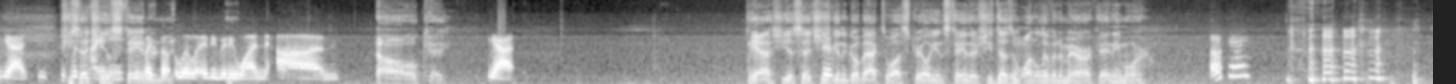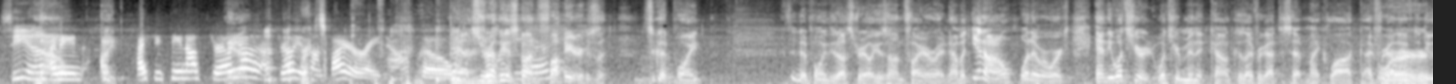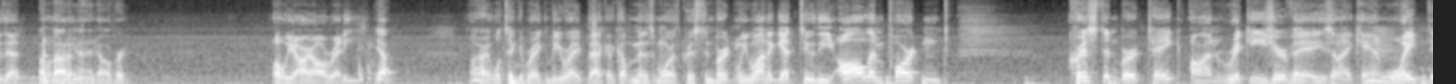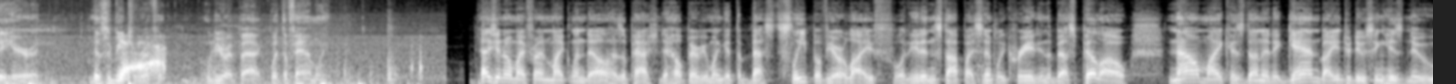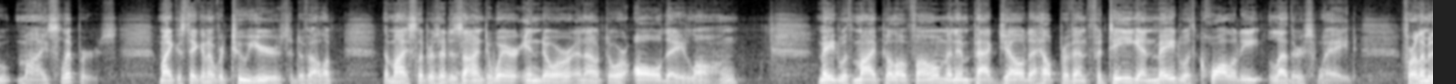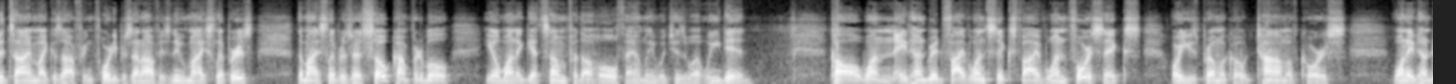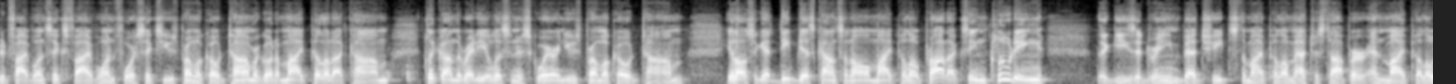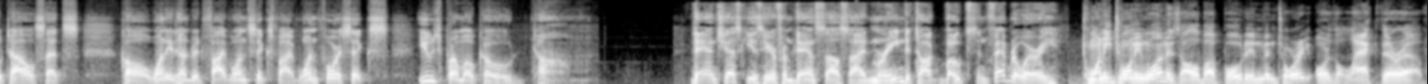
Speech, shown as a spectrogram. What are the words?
Yeah, she's super She said tiny. she'll stay she's like her- the little itty bitty one. Um, Oh, okay. yeah. Yeah, she just said she's going to go back to Australia and stay there. She doesn't want to live in America anymore. Okay. See ya. Now, I mean, I- has she seen Australia? Yeah. Australia's on fire right now. So Yeah, Australia's on fire. It's a good point. It's a good point that Australia's on fire right now. But you know, whatever works. Andy, what's your what's your minute count? Because I forgot to set my clock. I forgot I have to do that. about a here. minute over. Oh, we are already. Yep. All right, we'll take a break and be right back in a couple minutes more with Kristen Burton. We want to get to the all important Kristen Burt take on Ricky Gervais, and I can't hmm. wait to hear it. This would be Yeah. terrific. We'll be right back with the family. As you know, my friend Mike Lindell has a passion to help everyone get the best sleep of your life. Well, he didn't stop by simply creating the best pillow. Now Mike has done it again by introducing his new My Slippers. Mike has taken over two years to develop. The My Slippers are designed to wear indoor and outdoor all day long. Made with My Pillow foam and impact gel to help prevent fatigue, and made with quality leather suede. For a limited time, Mike is offering 40% off his new My Slippers. The My Slippers are so comfortable, you'll want to get some for the whole family, which is what we did. Call 1 800 516 5146 or use promo code TOM, of course. 1 800 516 5146. Use promo code TOM or go to mypillow.com. Click on the radio listener square and use promo code TOM. You'll also get deep discounts on all My Pillow products, including the Giza Dream bed sheets, the My Pillow mattress topper, and My Pillow towel sets. Call 1-800-516-5146. Use promo code TOM. Dan Chesky is here from Dan Southside Marine to talk boats in February. 2021 is all about boat inventory or the lack thereof.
